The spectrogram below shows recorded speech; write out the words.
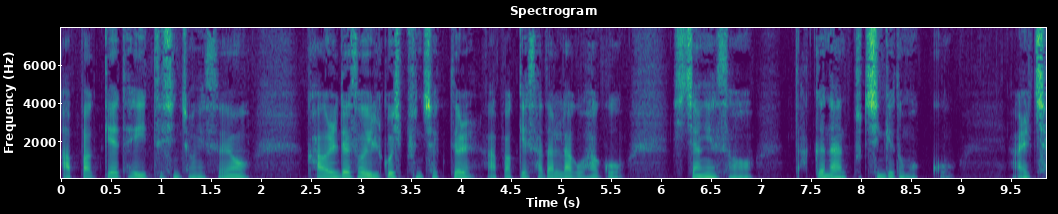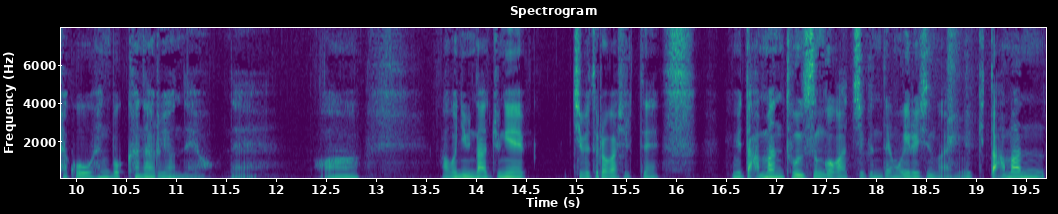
아빠께 데이트 신청했어요. 가을 돼서 읽고 싶은 책들 아빠께 사달라고 하고 시장에서 따끈한 부침개도 먹고 알차고 행복한 하루였네요. 네. 아, 아버님 나중에 집에 들어가실 때, 왜 나만 돈 쓴 것 같지, 근데? 뭐 이러시는 거 아니에요? 왜 이렇게 나만,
